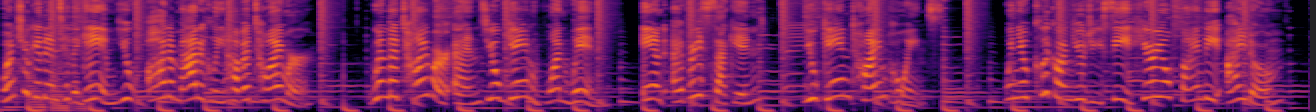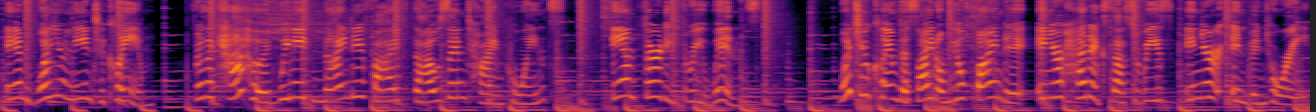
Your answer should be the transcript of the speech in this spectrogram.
Once you get into the game, you automatically have a timer. When the timer ends, you'll gain one win. And every second, you gain time points. When you click on UGC, here you'll find the item and what you need to claim. For the cat hood, we need 95,000 time points and 33 wins. Once you claim this item, you'll find it in your head accessories in your inventory.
